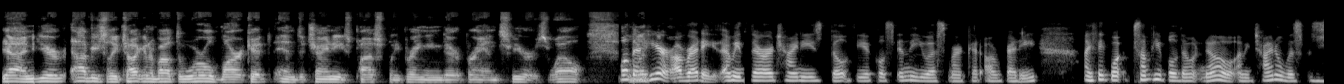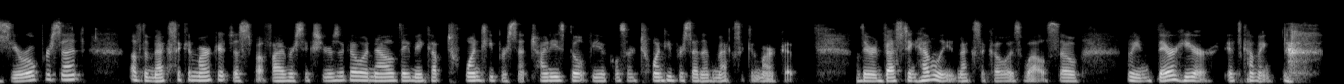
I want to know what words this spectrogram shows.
Yeah, and you're obviously talking about the world market and the Chinese possibly bringing their brands here as well. Well, they're Let- here already. I mean, there are Chinese built vehicles in the US market already. I think what some people don't know, I mean, China was 0% of the Mexican market just about five or six years ago, and now they make up 20%. Chinese built vehicles are 20% of the Mexican market. They're investing heavily in Mexico as well. So, I mean, they're here, it's coming.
